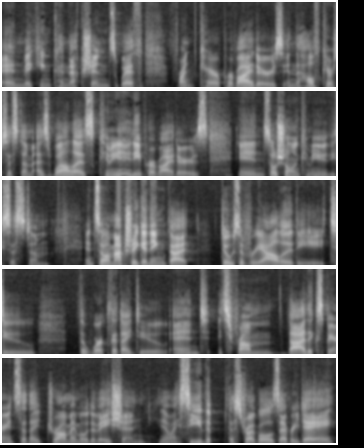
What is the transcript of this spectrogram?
and making connections with front care providers in the healthcare system as well as community providers in social and community system. And so I'm actually getting that dose of reality to the work that I do. And it's from that experience that I draw my motivation. You know, I see the, the struggles every day,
